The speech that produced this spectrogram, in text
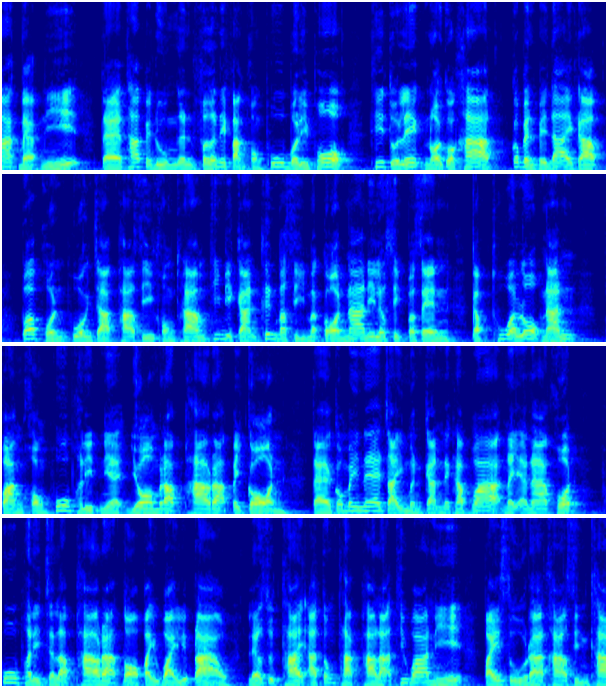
มากแบบนี้ แต่ถ้าไปดูเงินเฟ้อในฝั่งของผู้บริโภค ที่ตัวเลขน้อยกว่าคาดก็เป็นไปได้ครับว่าผลพวงจากภาษีของทรัมป์ที่มีการขึ้นภาษีมาก่อนหน้านี้แล้ว 10%กับทั่วโลกนั้น ฝั่งของผู้ผลิตเนี่ยยอมรับภาระไปก่อน แต่ก็ไม่แน่ใจเหมือนกันนะครับว่าในอนาคต ผู้ผลิตจะรับภาระต่อไปไหวหรือเปล่า แล้วสุดท้ายอาจต้องผลักภาระที่ว่านี้ไปสู่ราคาสินค้า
